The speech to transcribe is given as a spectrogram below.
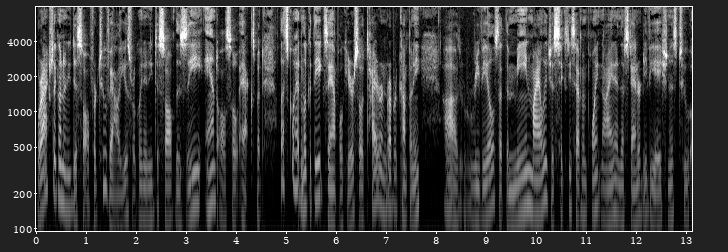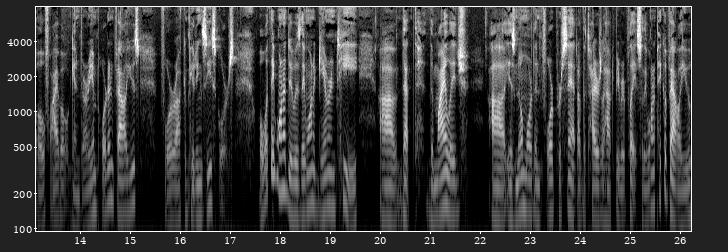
We're actually going to need to solve for two values. We're going to need to solve the z and also x. But let's go ahead and look at the example here. So a Tire and Rubber Company uh, reveals that the mean mileage is 67.9 and the standard deviation is 2050. Again, very important values for uh, computing z-scores. Well, what they want to do is they want to guarantee uh, that the mileage uh, is no more than 4% of the tires will have to be replaced. So they want to pick a value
